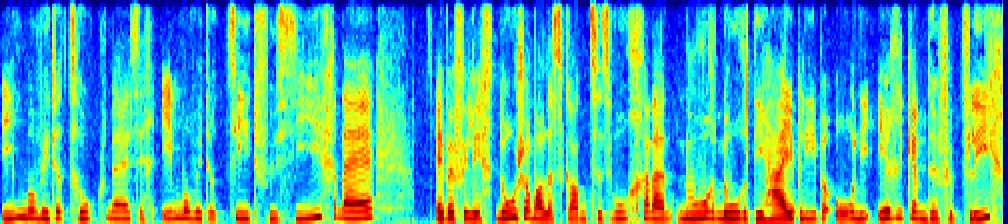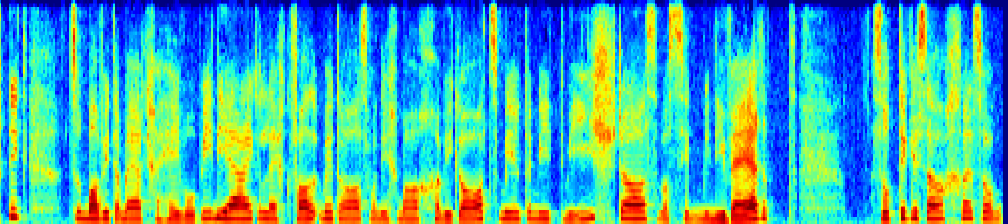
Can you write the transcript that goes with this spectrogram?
immer wieder zurücknehmen, sich immer wieder Zeit für sich nehmen. Eben vielleicht nur schon mal ein ganzes Wochenende nur nur die bleiben ohne irgendeine Verpflichtung, um mal wieder merken, hey, wo bin ich eigentlich, gefällt mir das, was ich mache, wie geht es mir damit, wie ist das, was sind meine Werte, solche Sachen so,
